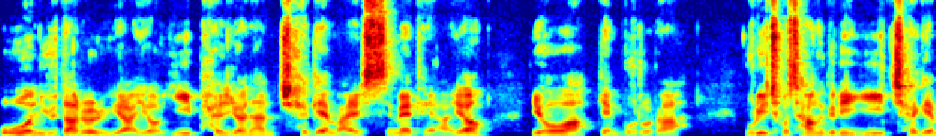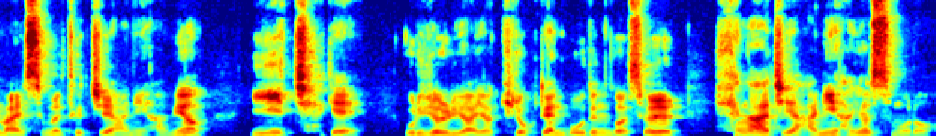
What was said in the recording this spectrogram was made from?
온 유다를 위하여 이 발견한 책의 말씀에 대하여 여호와께 물으라. 우리 조상들이 이 책의 말씀을 듣지 아니하며 이 책에 우리를 위하여 기록된 모든 것을 행하지 아니하였으므로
